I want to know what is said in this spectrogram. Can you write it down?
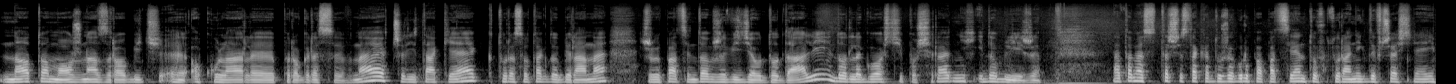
no to można zrobić e, okulary progresywne, czyli takie, które są tak dobierane, żeby pacjent dobrze widział do dali, do odległości pośrednich i do bliży. Natomiast też jest taka duża grupa pacjentów, która nigdy wcześniej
